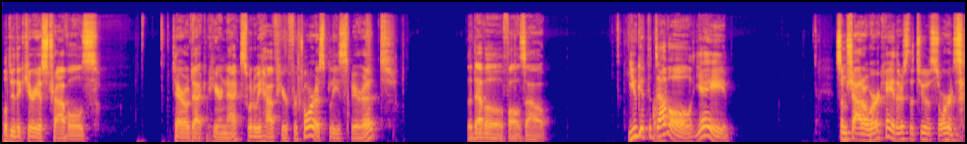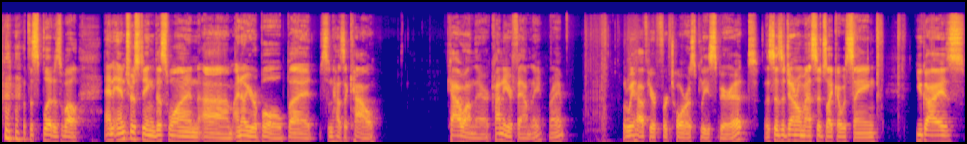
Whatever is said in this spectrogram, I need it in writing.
We'll do the Curious Travels tarot deck here next. What do we have here for Taurus, please, Spirit? The devil falls out. You get the devil. Yay some shadow work. Hey, there's the two of swords the split as well. And interesting, this one, um, I know you're a bull, but this one has a cow. Cow on there, kind of your family, right? What do we have here for Taurus, please, Spirit? This is a general message, like I was saying. You guys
